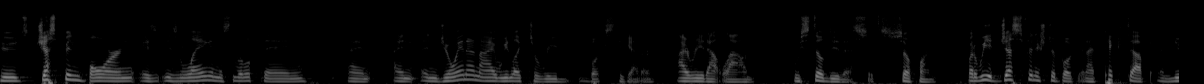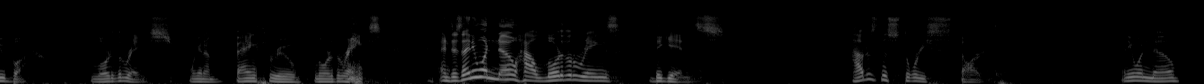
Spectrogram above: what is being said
who's just been born, is, is laying in this little thing. And, and, and Joanna and I, we like to read books together. I read out loud. We still do this, it's so fun. But we had just finished a book, and I picked up a new book Lord of the Rings. We're going to bang through Lord of the Rings. And does anyone know how Lord of the Rings begins? How does the story start? Anyone know?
